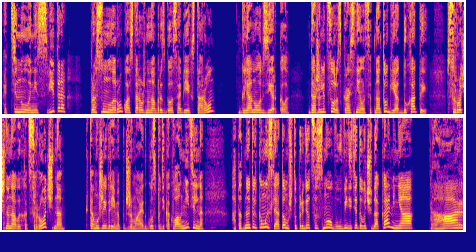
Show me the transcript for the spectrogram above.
Оттянула низ свитера, просунула руку, осторожно набрызгала с обеих сторон, глянула в зеркало. Даже лицо раскраснелось от натуги и от духоты. Срочно на выход, срочно! К тому же и время поджимает. Господи, как волнительно! От одной только мысли о том, что придется снова увидеть этого чудака, меня... Ар...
